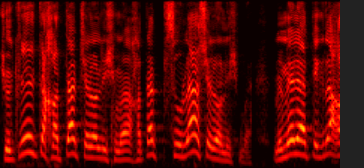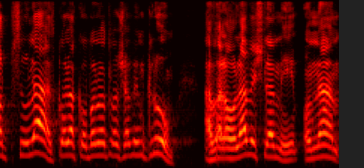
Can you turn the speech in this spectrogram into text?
כשהוא הקריב את החטאת שלו לשמה, החטאת פסולה שלו לשמה. ממילא התגלחת פסולה, אז כל הקורבנות לא שווים כלום. אבל עולה ושלמים, אמנם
